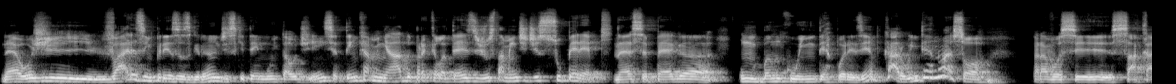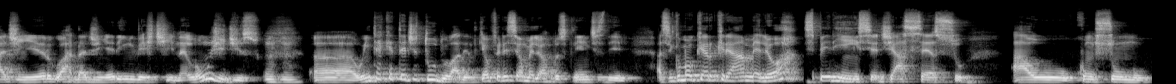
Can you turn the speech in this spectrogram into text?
Né? Hoje, várias empresas grandes que têm muita audiência têm caminhado para aquela tese justamente de super app. Né? Você pega um banco Inter, por exemplo, cara, o Inter não é só para você sacar dinheiro, guardar dinheiro e investir, né? Longe disso. Uhum. Uh, o Inter quer ter de tudo lá dentro, quer oferecer o melhor para os clientes dele. Assim como eu quero criar a melhor experiência de acesso ao consumo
